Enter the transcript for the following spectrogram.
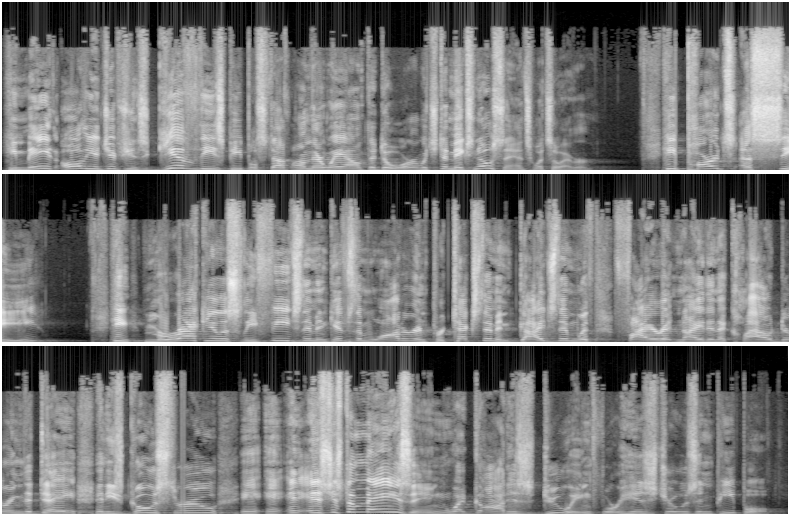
He made all the Egyptians give these people stuff on their way out the door, which makes no sense whatsoever. He parts a sea. He miraculously feeds them and gives them water and protects them and guides them with fire at night and a cloud during the day. And he goes through, and it's just amazing what God is doing for his chosen people.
